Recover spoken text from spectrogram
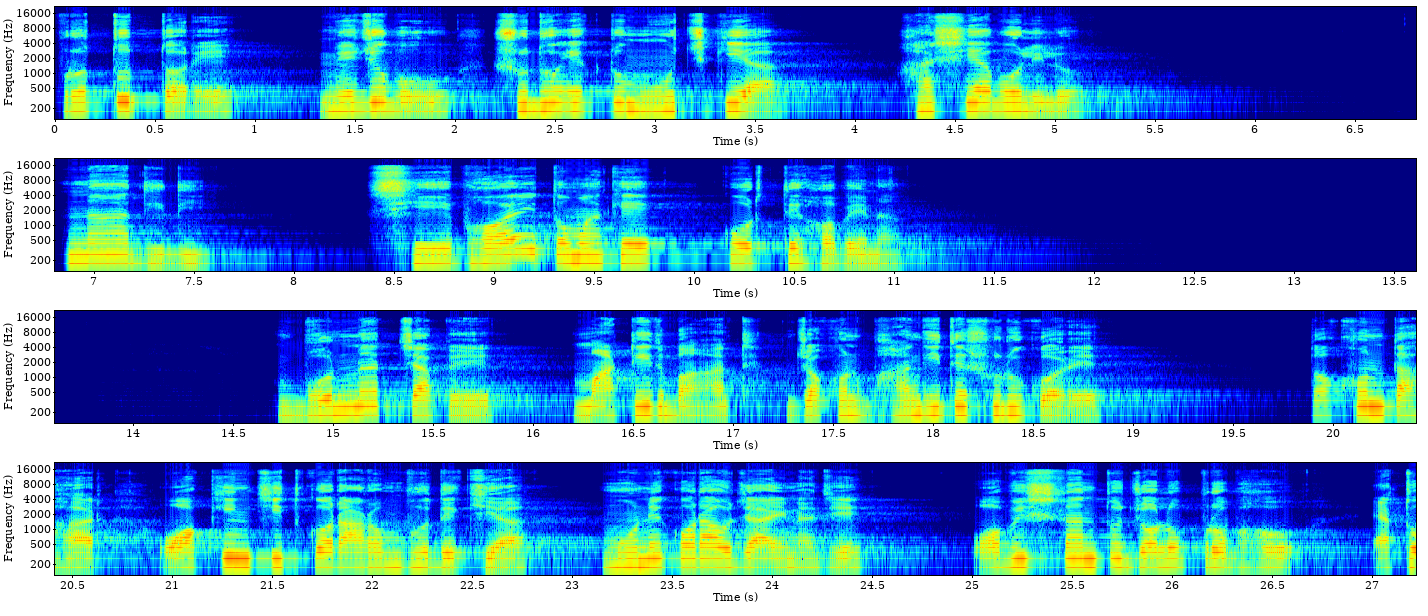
প্রত্যুত্তরে মেজবউ শুধু একটু মুচকিয়া হাসিয়া বলিল না, দিদি, সে ভয় তোমাকে করতে হবে না। বন্যার চাপে মাটির বাঁধ যখন ভাঙিতে শুরু করে, তখন তাহার অকিঞ্চিতকর আরম্ভ দেখিয়া মনে করাও যায় না যে, অবিশ্রান্ত জলপ্রবাহ এত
